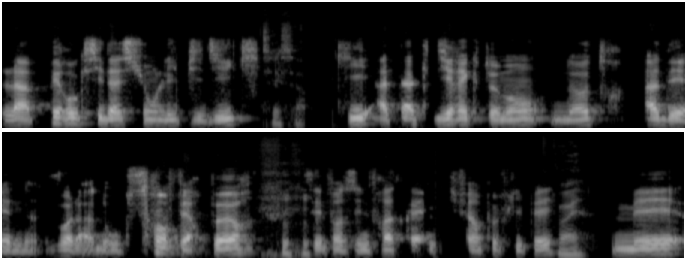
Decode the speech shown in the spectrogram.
la peroxydation lipidique qui attaque directement notre ADN. Voilà, donc sans faire peur, c'est une phrase quand même qui fait un peu flipper, mais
